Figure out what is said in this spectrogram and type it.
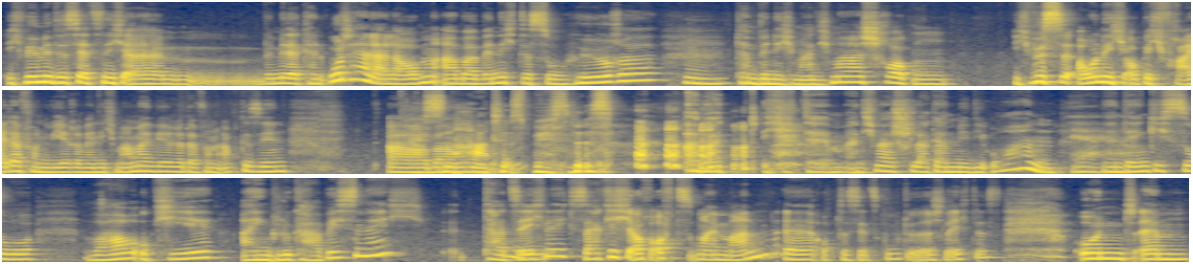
Ich will mir das jetzt nicht, ähm, will mir da kein Urteil erlauben, aber wenn ich das so höre, mhm. dann bin ich manchmal erschrocken. Ich wüsste auch nicht, ob ich frei davon wäre, wenn ich Mama wäre, davon abgesehen. Aber, das ist ein hartes Business. aber ich, manchmal schlagern mir die Ohren. Ja, ja. Dann denke ich so, wow, okay, ein Glück habe ich es nicht. Tatsächlich, mhm. sage ich auch oft zu meinem Mann, äh, ob das jetzt gut oder schlecht ist. Und ähm,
